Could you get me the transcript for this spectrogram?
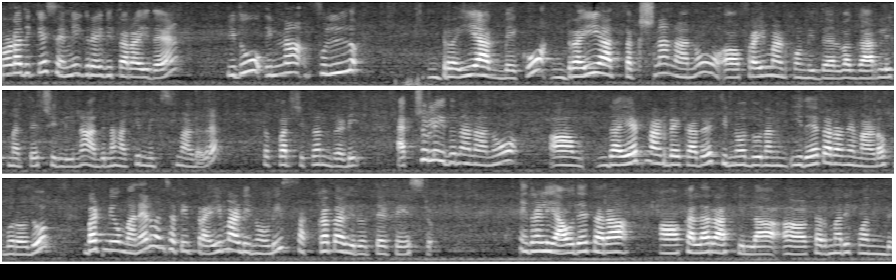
ನೋಡೋದಕ್ಕೆ ಸೆಮಿ ಗ್ರೇವಿ ಥರ ಇದೆ. ಇದು ಇನ್ನು ಫುಲ್ ಡ್ರೈ ಆಗಬೇಕು. ಡ್ರೈ ಆದ ತಕ್ಷಣ ನಾನು ಫ್ರೈ ಮಾಡ್ಕೊಂಡಿದ್ದೆ ಅಲ್ವಾ ಗಾರ್ಲಿಕ್ ಮತ್ತು ಚಿಲ್ಲಿನ ಅದನ್ನು ಹಾಕಿ ಮಿಕ್ಸ್ ಮಾಡಿದ್ರೆ ಪೆಪ್ಪರ್ ಚಿಕನ್ ರೆಡಿ ಆ್ಯಕ್ಚುಲಿ ಇದನ್ನು ನಾನು ಡಯಟ್ ಮಾಡಬೇಕಾದ್ರೆ ತಿನ್ನೋದು ನನಗೆ ಇದೇ ಥರನೇ ಮಾಡೋಕ್ಕೆ ಬರೋದು. ಬಟ್ ನೀವು ಮನೇಲಿ ಒಂದು ಸತಿ ಟ್ರೈ ಮಾಡಿ ನೋಡಿ ಸಖತ್ತಾಗಿರುತ್ತೆ ಟೇಸ್ಟು ಇದರಲ್ಲಿ ಯಾವುದೇ ಥರ ಕಲರ್ ಹಾಕಿಲ್ಲ. ಟರ್ಮರಿಕ್ ಒಂದು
